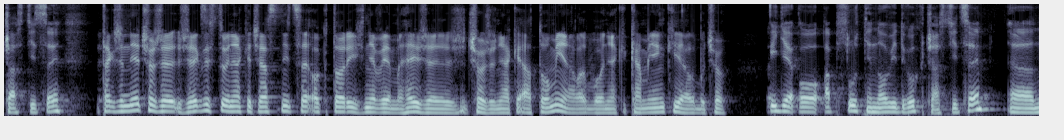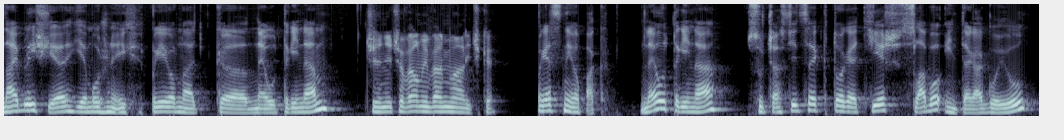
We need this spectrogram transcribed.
častice. Takže niečo, že, že existujú nejaké častice, o ktorých nevieme, hej, že, že čo, že nejaké atómy, alebo nejaké kamienky, alebo čo? Ide o absolútne nový druh častice. E, najbližšie je možné ich prirovnať k neutrinám. Čiže niečo veľmi, veľmi maličké. Presný opak. Neutrina sú častice, ktoré tiež slabo interagujú,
